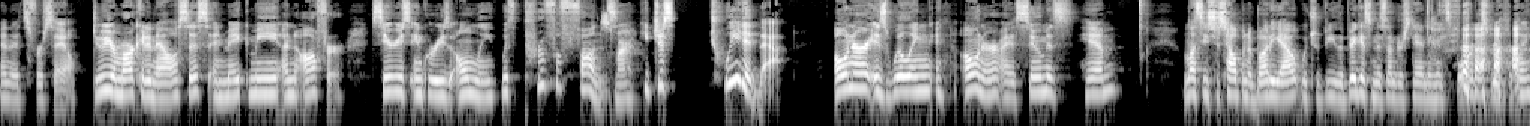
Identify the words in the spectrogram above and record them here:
and it's for sale. Do your market analysis and make me an offer. Serious inquiries only with proof of funds. Smart. He just tweeted that. Owner is willing, owner, I assume, is him, unless he's just helping a buddy out, which would be the biggest misunderstanding in sports recently.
